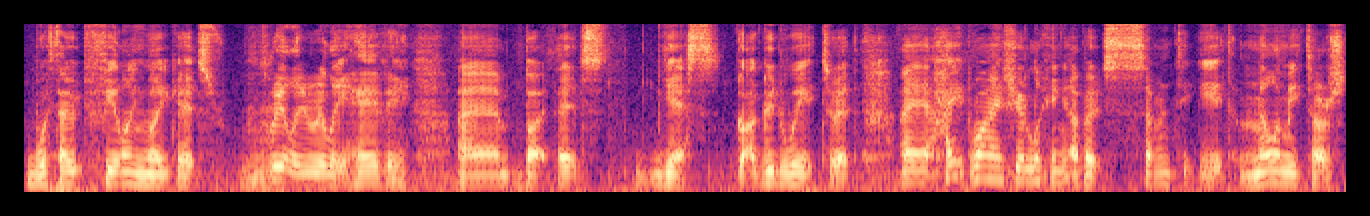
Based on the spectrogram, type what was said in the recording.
without feeling like it's really really heavy um, but it's yes, got a good weight to it. Uh, height wise, you're looking about 78 millimeters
